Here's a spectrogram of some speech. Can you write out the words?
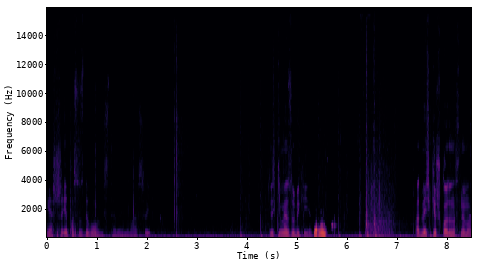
Я ж. Я просто здивований з тебе, я не маю слів. З якими мене зубики є? Я не А дмички шкода нас нема.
